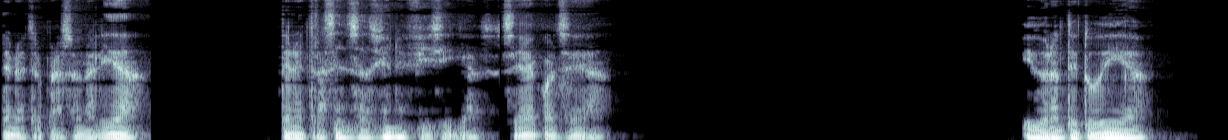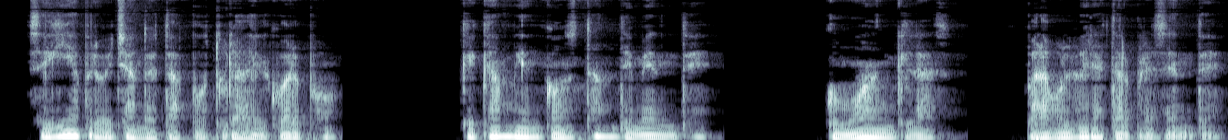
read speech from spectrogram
de nuestra personalidad, de nuestras sensaciones físicas, sea cual sea. Y durante tu día, seguí aprovechando estas posturas del cuerpo que cambian constantemente como anclas para volver a estar presente,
